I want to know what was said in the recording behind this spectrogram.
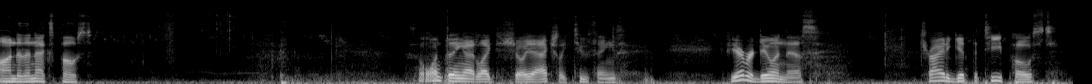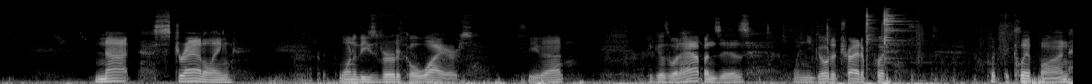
On to the next post. So one thing I'd like to show you, actually two things. If you're ever doing this, try to get the T-post not straddling one of these vertical wires. See that? Because what happens is when you go to try to put put the clip on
